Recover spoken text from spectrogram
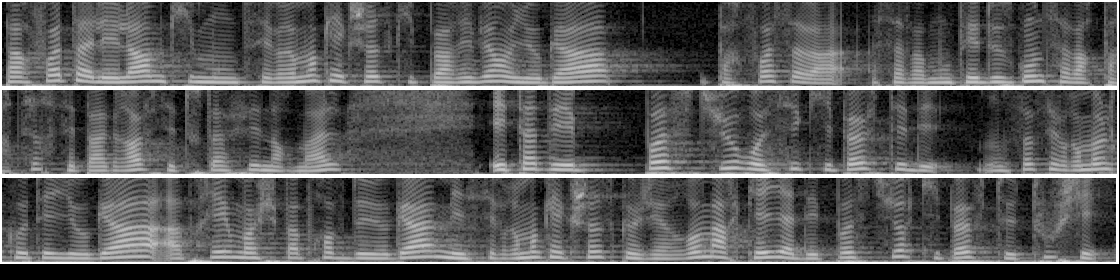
parfois tu as les larmes qui montent, c'est vraiment quelque chose qui peut arriver en yoga, parfois ça va, ça va monter deux secondes, ça va repartir, c'est pas grave, c'est tout à fait normal. Et tu as des postures aussi qui peuvent t'aider. Donc ça c'est vraiment le côté yoga. Après moi je suis pas prof de yoga mais c'est vraiment quelque chose que j'ai remarqué, il y a des postures qui peuvent te toucher.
